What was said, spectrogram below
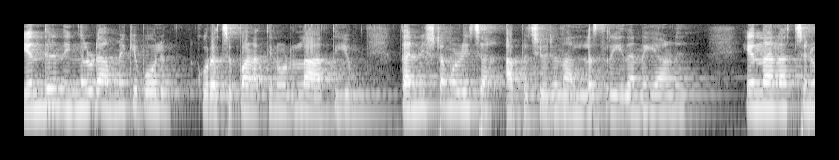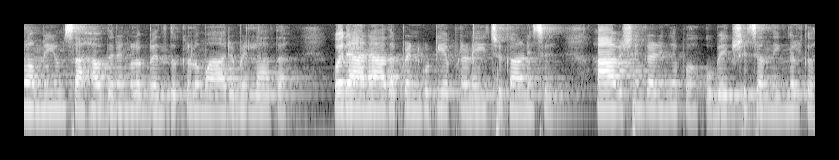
എന്തിന് നിങ്ങളുടെ അമ്മയ്ക്ക് പോലും കുറച്ച് പണത്തിനോടുള്ള ആർത്തിയും തന്നിഷ്ടമൊഴിച്ച അപ്പച്ചി ഒരു നല്ല സ്ത്രീ തന്നെയാണ്. എന്നാൽ അച്ഛനും അമ്മയും സഹോദരങ്ങളും ബന്ധുക്കളും ആരുമില്ലാത്ത ഒരു അനാഥ പെൺകുട്ടിയെ പ്രണയിച്ചു കാണിച്ച് ആവശ്യം കഴിഞ്ഞപ്പോൾ ഉപേക്ഷിച്ച നിങ്ങൾക്ക്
